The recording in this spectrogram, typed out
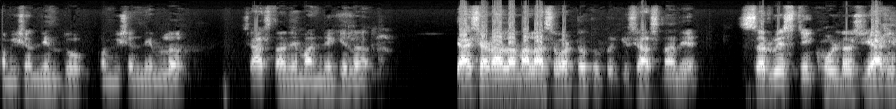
कमिशन नेमतो कमिशन नेमलं शासनाने मान्य केलं. त्या क्षणाला मला असं वाटत होतं की शासनाने सर्व स्टेक होल्डर्स जे आहेत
